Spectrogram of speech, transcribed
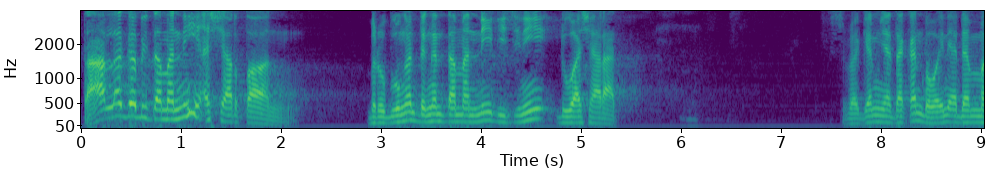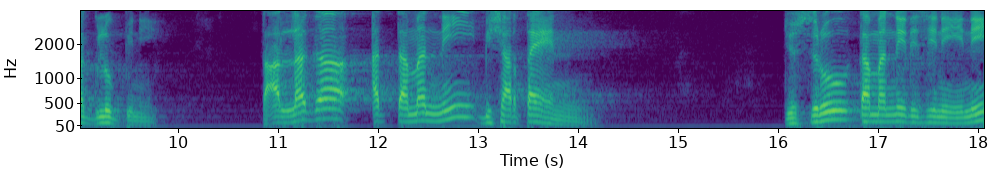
Ta'alaga bitamani asyartan. Berhubungan dengan tamanni di sini dua syarat. Sebagian menyatakan bahwa ini ada maglub ini. Ta'alaga at-tamanni bisyartain. Justru tamanni di sini ini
